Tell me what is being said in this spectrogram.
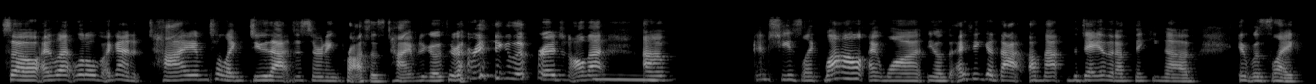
So I let little again time to like do that discerning process, time to go through everything in the fridge and all that. Mm, Um, and she's like, "Well, I want, you know, I think at that on that the day that I'm thinking of, it was like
